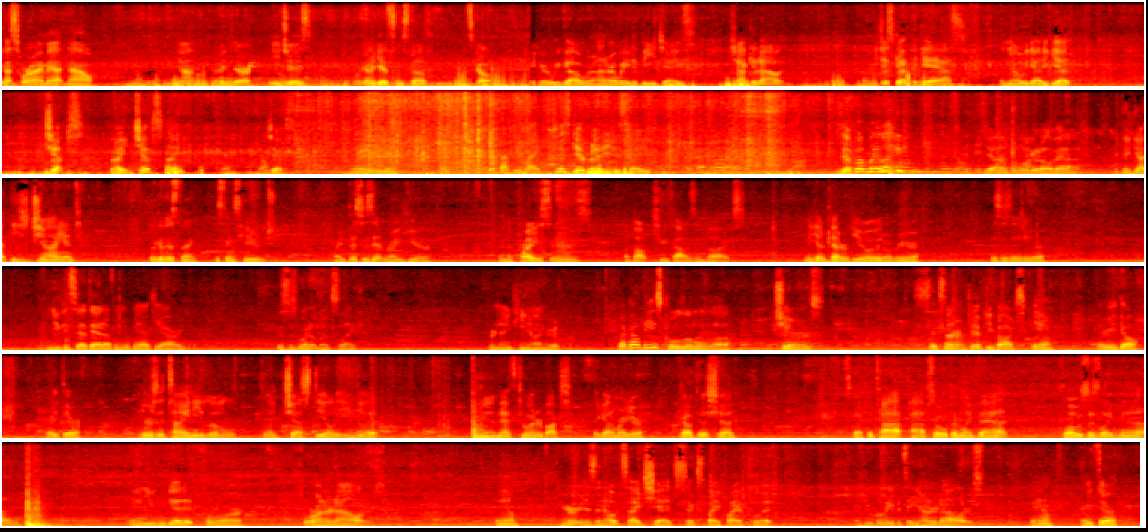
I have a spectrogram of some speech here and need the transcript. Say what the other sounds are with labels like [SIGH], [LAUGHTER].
Guess where I'm at now? Yeah, right there, BJ's. We're gonna get some stuff. Let's go. Here we go, we're on our way to BJ's. Check it out. We just got the gas, and now we gotta get chips, right? Chips, right? Don't Chips. All right, here we go. zip up your leg. Just get ready to save. Zip up my leg? [LAUGHS] Yeah, look at all that. They got these giant, look at this thing. This thing's huge. All right, this is it right here. And the price is about 2,000 bucks. Let me get a better view of it over here. This is it here. You can set that up in your backyard. This is what it looks like for 1900. Check out these cool little uh, chairs. 650 bucks. Bam. There you go. Right there. Here's a tiny little like chest deal that you can get. And that's 200 bucks. They got them right here. Check out this shed. It's got the top, pops open like that, closes like that. And you can get it for $400. Bam. Here is an outside shed, six by five foot. I do believe it's $800. Bam, right there.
